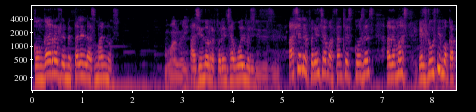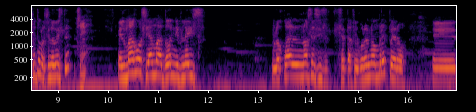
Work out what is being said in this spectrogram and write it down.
con garras de metal en las manos, Wolverine. haciendo referencia a Wolverine. Sí, sí, sí. Hace referencia a bastantes cosas. Además, el último capítulo, ¿sí lo viste? Sí. El mago se llama Donny Blaze. Lo cual no sé si se- se te afiguró el nombre, pero eh,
